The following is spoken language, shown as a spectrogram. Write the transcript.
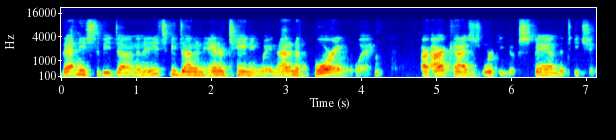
That needs to be done, and it needs to be done in an entertaining way, not in a boring way. Our archives is working to expand the teaching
